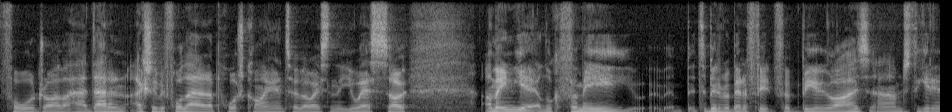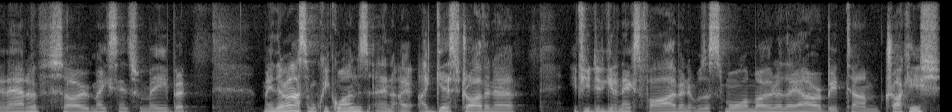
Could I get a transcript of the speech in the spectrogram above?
four wheel drive I had. That and actually before that I had a Porsche Cayenne Turbo S in the US. So I mean, yeah, look for me, it's a bit of a better fit for bigger guys, um, just to get in and out of. So it makes sense for me. But I mean, there are some quick ones, and I, I guess driving a, if you did get an X5 and it was a smaller motor, they are a bit um, truckish.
